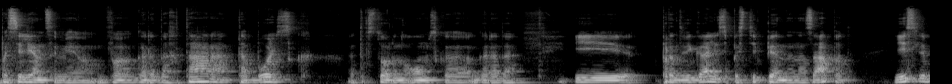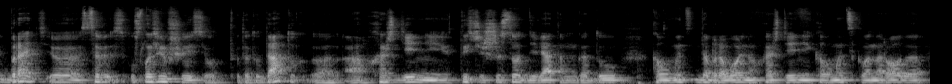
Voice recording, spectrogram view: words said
поселенцами в городах Тара, Тобольск, это в сторону Омска города, и продвигались постепенно на запад – если брать э, усложившуюся вот, вот эту дату э, о вхождении в 1609 году калмыц, добровольном вхождении калмыцкого народа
